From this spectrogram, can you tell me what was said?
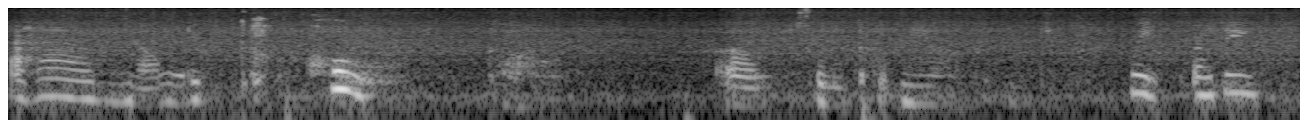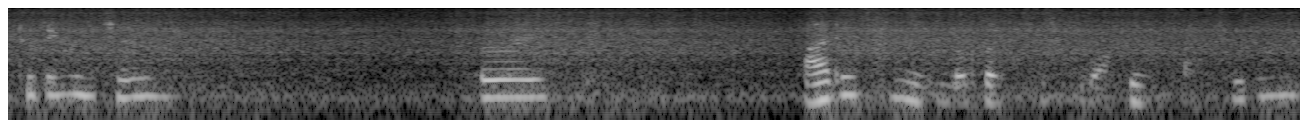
Haha, now where to go? Oh! Go. Oh, she's gonna cut me off. Wait, are they, do they return? Alright. Why does he look like he's walking faster than me?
